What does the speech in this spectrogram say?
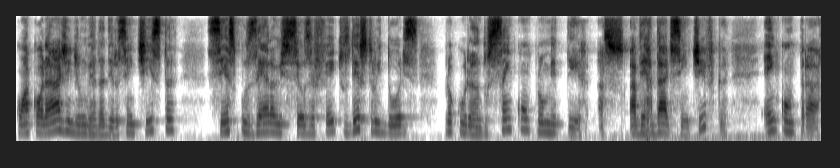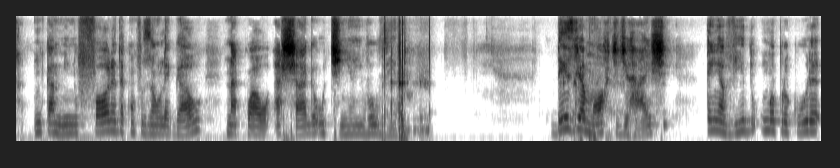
com a coragem de um verdadeiro cientista, se expusera aos seus efeitos destruidores procurando, sem comprometer a, a verdade científica, encontrar um caminho fora da confusão legal na qual a chaga o tinha envolvido. Desde a morte de Reich, tem havido uma procura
